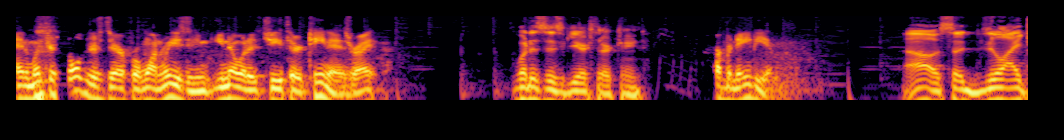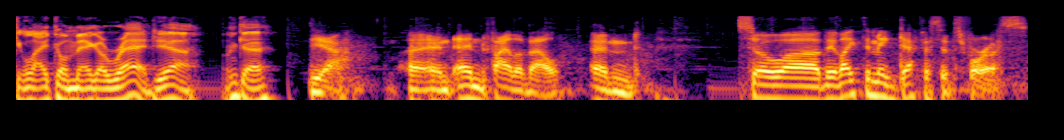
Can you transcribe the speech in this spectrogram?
and Winter Soldier's there for one reason. You know what his G thirteen is, right? What is his Gear thirteen? Carbonadium. Oh, so like like Omega Red, yeah. Okay. Yeah, and and Phyla-Vell, and so uh, they like to make deficits for us.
